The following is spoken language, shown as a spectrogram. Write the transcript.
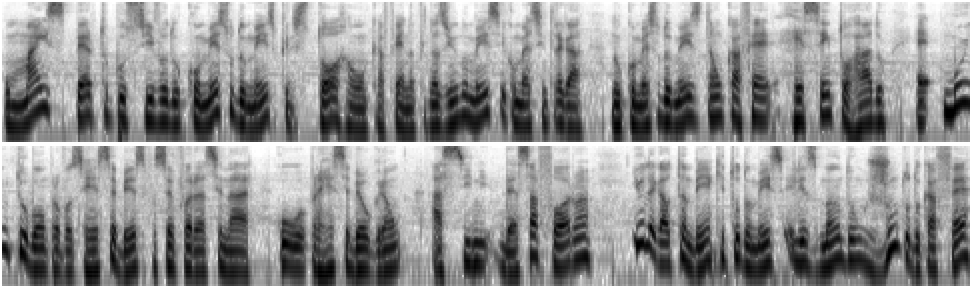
o mais perto possível do começo do mês, porque eles torram o café no finalzinho do mês e começam a entregar no começo do mês. Então, o café recém-torrado é muito bom para você receber. Se você for assinar para receber o grão, assine dessa forma. E o legal também é que todo mês eles mandam junto do café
